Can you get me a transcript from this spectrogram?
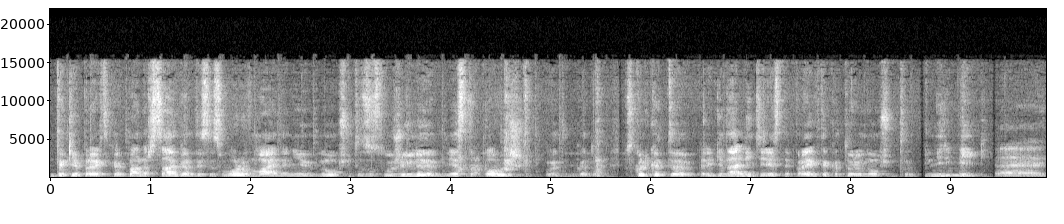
ну, такие проекты, как Banner Saga, This is War of Mine, они, ну, в общем-то, заслужили место повыше в этом году. Поскольку это оригинальные, интересные проекты, которые, ну, в общем-то, не ремейки. Э,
